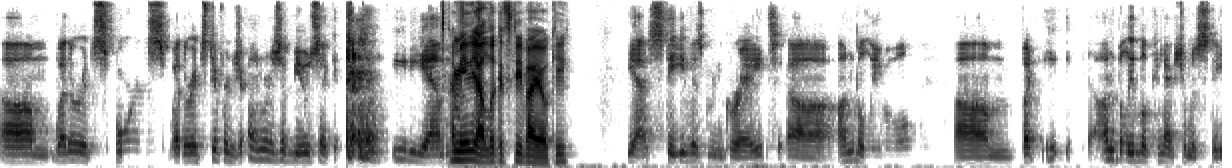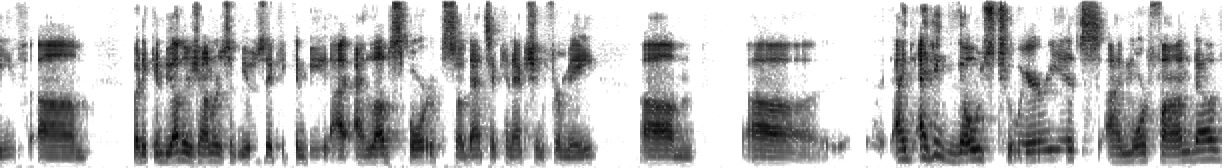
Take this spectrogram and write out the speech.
Um, whether it's sports, whether it's different genres of music, EDM. I mean, yeah, look at Steve Aoki. Yeah, Steve has been great, uh, unbelievable. Um, but he, unbelievable connection with Steve. Um, but it can be other genres of music. It can be, I, I love sports, so that's a connection for me. Um, uh, I, I think those two areas I'm more fond of,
